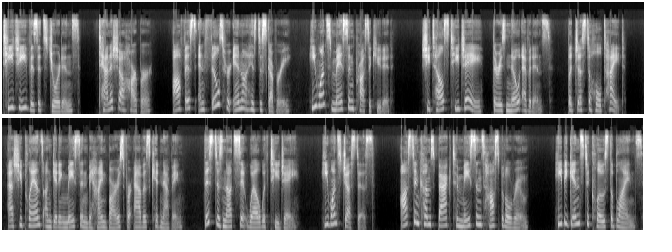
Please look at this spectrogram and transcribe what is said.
TJ visits Jordan's, Tanisha Harper, office and fills her in on his discovery. He wants Mason prosecuted. She tells TJ there is no evidence, but just to hold tight, as she plans on getting Mason behind bars for Ava's kidnapping. This does not sit well with TJ. He wants justice. Austin comes back to Mason's hospital room. He begins to close the blinds.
